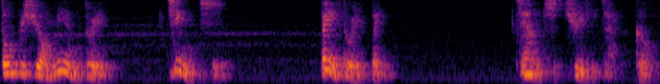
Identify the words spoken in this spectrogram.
都必须要面对。静止，背对背，这样子距离才够。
